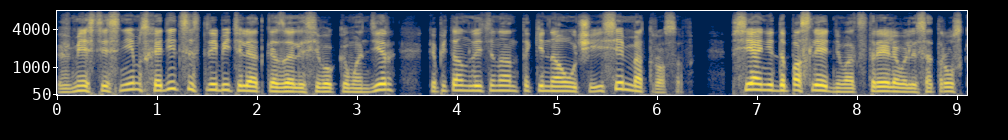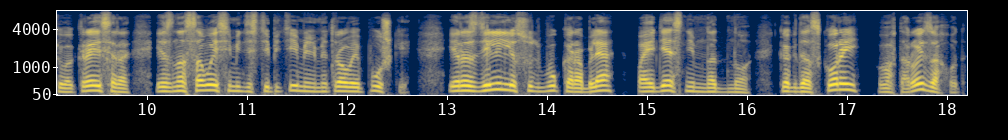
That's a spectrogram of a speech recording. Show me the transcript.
Вместе с ним сходить с истребителя отказались его командир, капитан-лейтенант Такинаучи и семь матросов. Все они до последнего отстреливались от русского крейсера из носовой 75 миллиметровой пушки и разделили судьбу корабля пойдя с ним на дно, когда скорый, во второй заход,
